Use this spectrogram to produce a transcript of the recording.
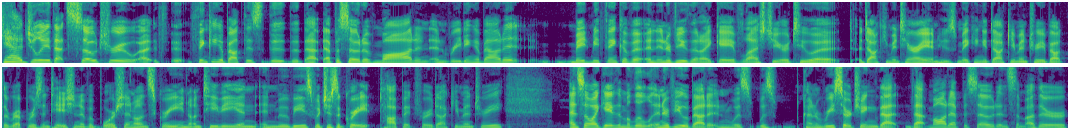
Yeah, Julia, that's so true. Uh, th- thinking about this, the, the, that episode of Maude and, and reading about it made me think of a, an interview that I gave last year to a, a documentarian who's making a documentary about the representation of abortion on screen, on TV, and in movies, which is a great topic for a documentary. And so I gave them a little interview about it and was was kind of researching that that Maude episode and some other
